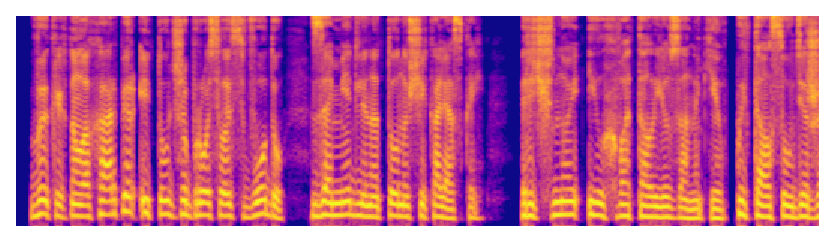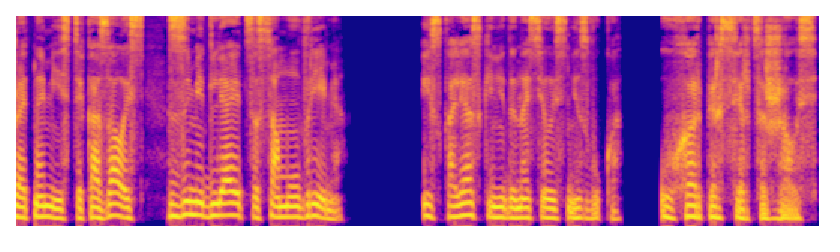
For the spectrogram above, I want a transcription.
— выкрикнула Харпер и тут же бросилась в воду, замедленно тонущей коляской. Речной ил хватал ее за ноги, пытался удержать на месте. Казалось, замедляется само время. Из коляски не доносилось ни звука. У Харпер сердце сжалось.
